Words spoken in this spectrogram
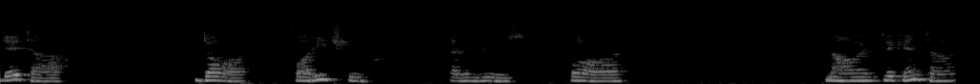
data dot for each loop. I will use for now I'll click enter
